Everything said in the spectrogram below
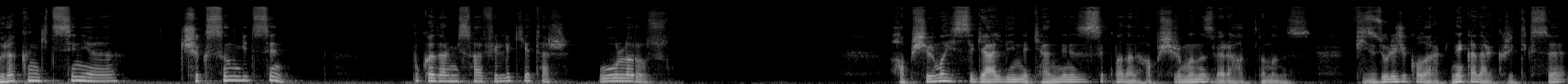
Bırakın gitsin ya. Çıksın gitsin. Bu kadar misafirlik yeter. Uğurlar olsun. Hapşırma hissi geldiğinde kendinizi sıkmadan hapşırmanız ve rahatlamanız fizyolojik olarak ne kadar kritikse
